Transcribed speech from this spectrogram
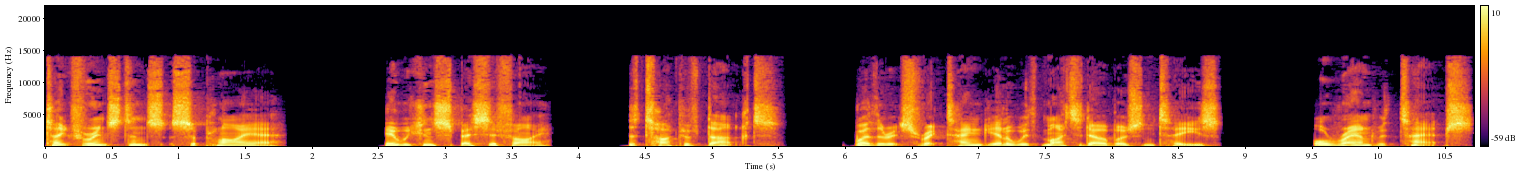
Take, for instance, supply air. Here we can specify the type of duct, whether it's rectangular with mitered elbows and T's, or round with taps,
